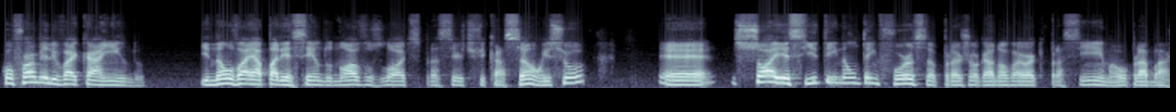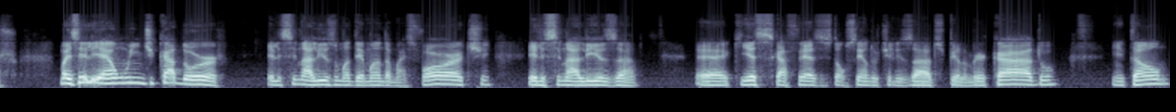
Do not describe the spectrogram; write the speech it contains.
Conforme ele vai caindo e não vai aparecendo novos lotes para certificação, isso é, só esse item não tem força para jogar Nova York para cima ou para baixo. Mas ele é um indicador. Ele sinaliza uma demanda mais forte, ele sinaliza é, que esses cafés estão sendo utilizados pelo mercado. Então,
